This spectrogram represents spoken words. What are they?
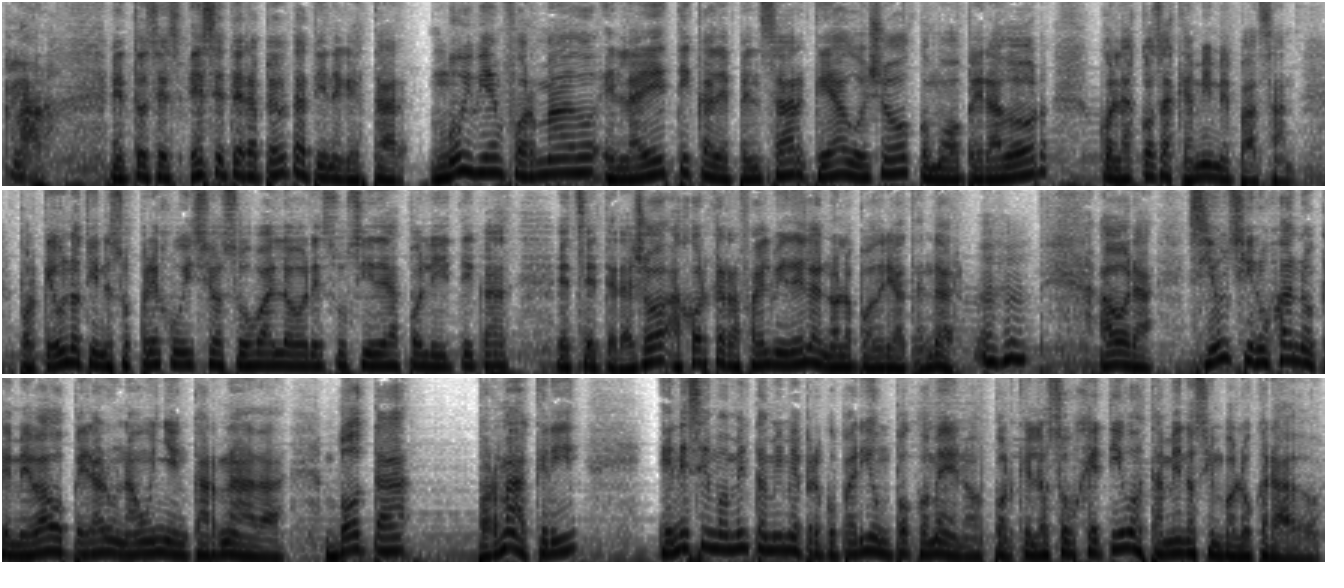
Claro. Entonces, ese terapeuta tiene que estar muy bien formado en la ética de pensar qué hago yo como operador con las cosas que a mí me pasan. Porque uno tiene sus prejuicios, sus valores, sus ideas políticas, etcétera. Yo a Jorge Rafael Videla no lo podría atender. Ahora, si un cirujano que me va a operar una uña encarnada vota por Macri, en ese momento a mí me preocuparía un poco menos, porque lo subjetivo está menos involucrado.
